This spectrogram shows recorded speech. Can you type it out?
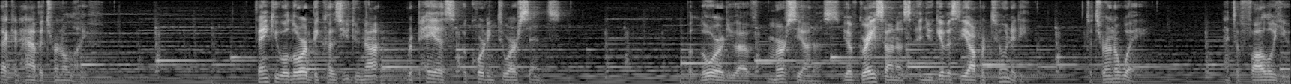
that can have eternal life. Thank you, O Lord, because you do not repay us according to our sins. But Lord, you have mercy on us, you have grace on us, and you give us the opportunity to turn away and to follow you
